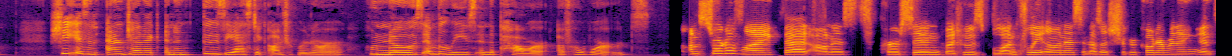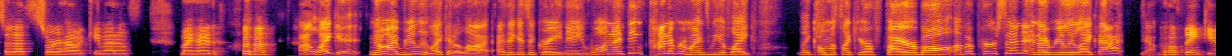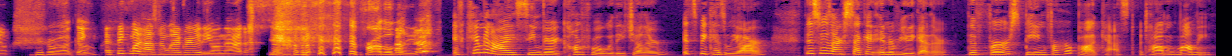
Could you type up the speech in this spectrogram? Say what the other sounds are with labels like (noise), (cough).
She is an energetic and enthusiastic entrepreneur who knows and believes in the power of her words. I'm sort of like that honest person, but who's bluntly honest and doesn't sugarcoat everything. And so that's sort of how it came out of my head. (laughs) I like it. No, I really like it a lot. I think it's a great name. Well, and I think kind of reminds me of like like almost like you're a fireball of a person and i really like that. Yeah. Well thank you. You're welcome I think, I think my husband would agree with you on that. (laughs) (laughs) Probably. (laughs) If kim and i seem very comfortable with each other it's because we are. This was our second interview together the first being for her podcast atomic mommy.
